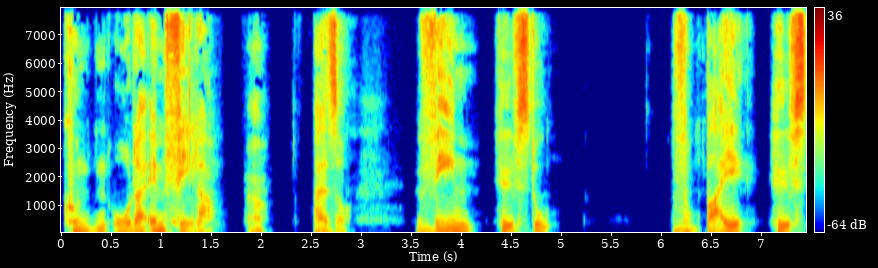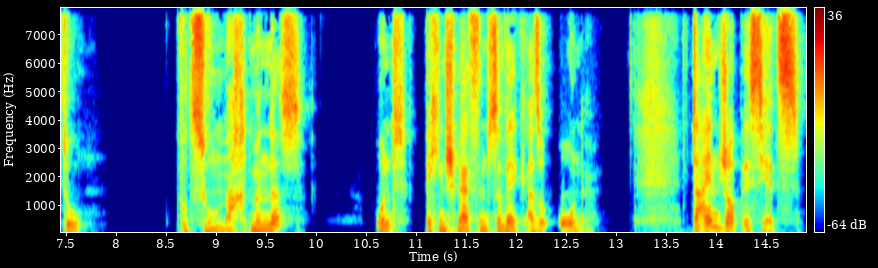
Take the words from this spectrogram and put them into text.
Kunden oder Empfehler. Ja? Also, wem hilfst du? Wobei hilfst du? Wozu macht man das? Und welchen Schmerz nimmst du weg? Also ohne. Dein Job ist jetzt,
